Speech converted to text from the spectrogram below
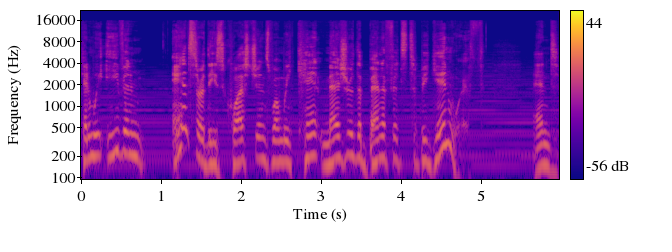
Can we even answer these questions when we can't measure the benefits to begin with? And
